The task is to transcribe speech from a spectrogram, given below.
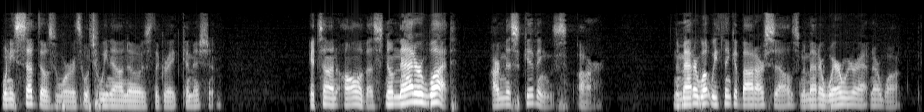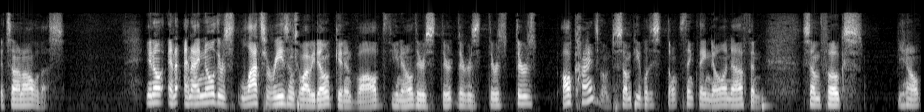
when he said those words, which we now know as the Great Commission. It's on all of us, no matter what our misgivings are. No matter what we think about ourselves, no matter where we're at in our walk, it's on all of us. You know, and, and I know there's lots of reasons why we don't get involved. You know, there's there, there's there's there's all kinds of them. Some people just don't think they know enough, and some folks, you know,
